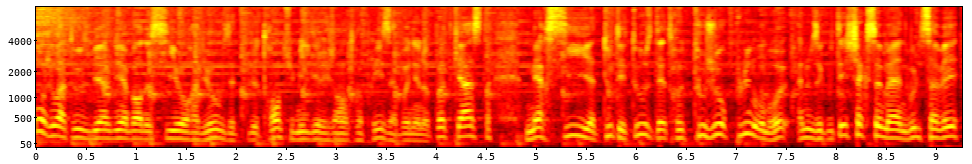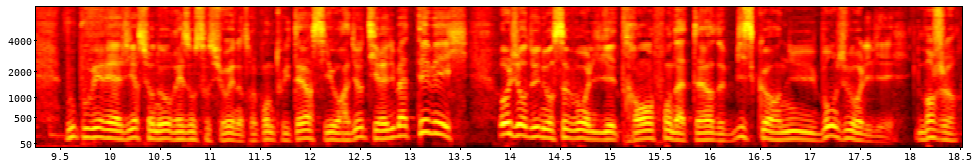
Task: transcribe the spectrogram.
Bonjour à tous, bienvenue à bord de CEO Radio. Vous êtes plus de 38 000 dirigeants d'entreprise abonnés à nos podcasts. Merci à toutes et tous d'être toujours plus nombreux à nous écouter chaque semaine. Vous le savez, vous pouvez réagir sur nos réseaux sociaux et notre compte Twitter CEO Radio-du-Bas TV. Aujourd'hui, nous recevons Olivier Tran, fondateur de Biscornu. Bonjour Olivier. Bonjour.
